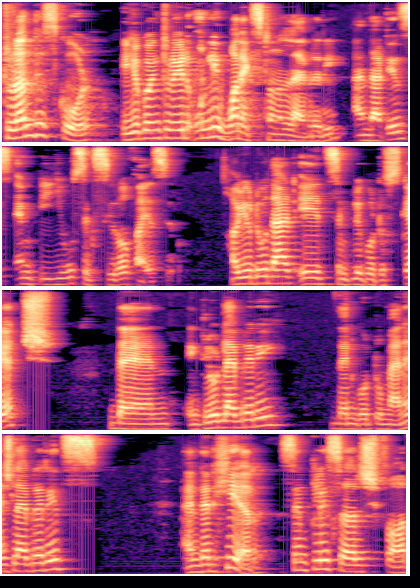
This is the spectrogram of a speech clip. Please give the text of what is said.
To run this code, you're going to need only one external library and that is MPU6050. How you do that is simply go to sketch, then include library, then go to manage libraries and then here simply search for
